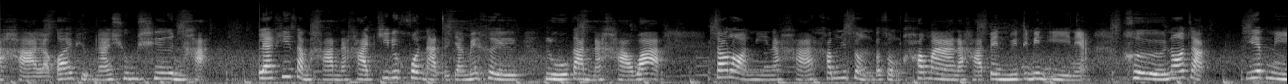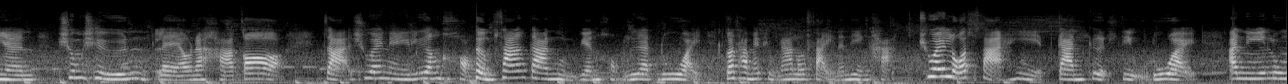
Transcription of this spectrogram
นะคะ แล้วก็ให้ผิวหน้าชุ่มชื่นค่ะ และที่สำคัญนะคะ ที่ทุกคนอาจจะยังไม่เคยรู้กันนะคะว่าเจ้าหลอดนี้นะคะเขามีส่วนผสมเข้ามานะคะ เป็นวิตามินอ e ีเนี่ยคือนอกจาก เรียบเนียน ชุ่มชื้นแล้วนะคะ ก็จะช่วยในเรื่องของเสริมสร้างการหมุนเวียนของเลือดด้วย ก็ทำให้ผิวหน้าเราใสนั่นเองค่ะ ช่วยลดสาเหตุการเกิดสิวด้วย อันนี้ลุง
